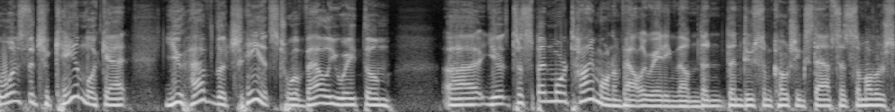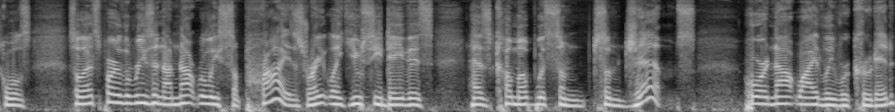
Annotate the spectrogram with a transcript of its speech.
the ones that you can look at, you have the chance to evaluate them. Uh, you, to spend more time on evaluating them than than do some coaching staffs at some other schools. So that's part of the reason I'm not really surprised, right? Like UC Davis has come up with some some gems who are not widely recruited,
